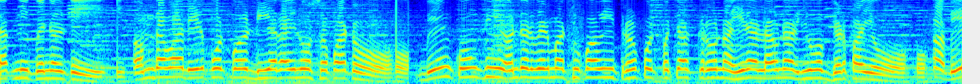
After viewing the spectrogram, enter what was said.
લાખની પેનલ્ટી. અમદાવાદ એરપોર્ટ પર ડીઆરઆઈનો સપાટો. બેંગકોંગથી અંડરવેરમાં છુપાવી ત્રણ પોઈન્ટ પચાસ કરોડના હીરા લાવનાર યુવક ઝડપાયો. આ બે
